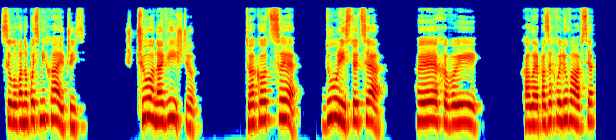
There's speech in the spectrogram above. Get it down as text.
силовано посміхаючись. Що, навіщо? Так оце, дурість оця. Ех ви. Халепа захвилювався.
